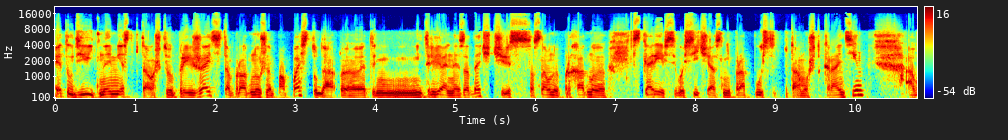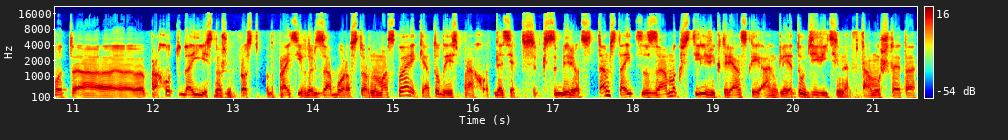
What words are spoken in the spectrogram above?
Это удивительное место, потому что вы приезжаете, там, правда, нужно попасть туда. Э, это нетривиальная задача. Через основную проходную, скорее всего, сейчас не пропустят, потому что карантин. А вот э, проход туда есть. Нужно просто пройти вдоль забора в сторону Москва-реки, оттуда есть проход для тех, кто все-таки соберется. Там стоит замок в стиле викторианской Англии. Это удивительно, потому что это,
